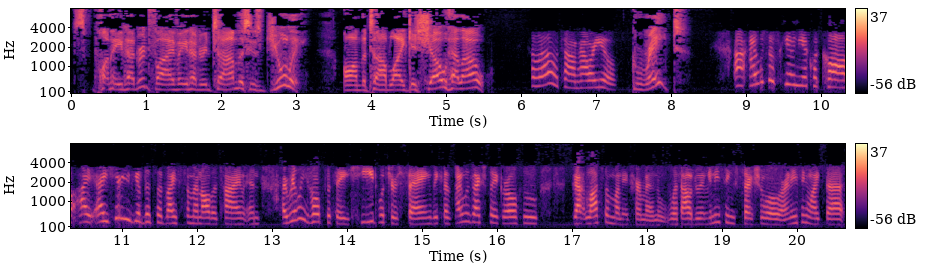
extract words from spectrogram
It's 1-800-5800-TOM. This is Julie on the Tom Leykis Show. Hello. Hello, Tom. How are you? Great. Uh, I was just giving you a quick call. I, I hear you give this advice to men all the time, and I really hope that they heed what you're saying because I was actually a girl who got lots of money from men without doing anything sexual or anything like that,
